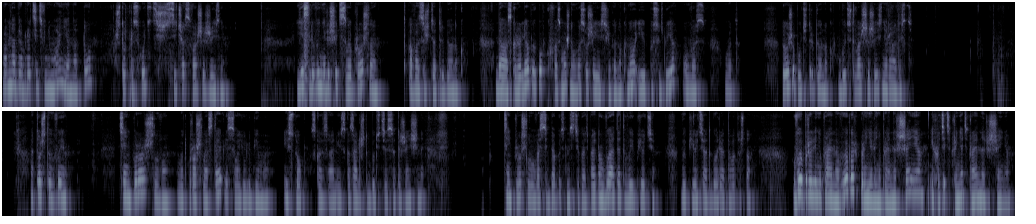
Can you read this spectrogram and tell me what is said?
Вам надо обратить внимание на то, что происходит сейчас в вашей жизни. Если вы не решите свое прошлое, а вас ждет ребенок. Да, с королевой кубков, возможно, у вас уже есть ребенок, но и по судьбе у вас вот тоже будет ребенок, будет в вашей жизни радость. А то, что вы тень прошлого, вот прошлое оставили свою любимую, и стоп, сказали, и сказали, что будете с этой женщиной, тень прошлого вас всегда будет настигать. Поэтому вы от этого и пьете. Вы пьете от горя, от того, что выбрали неправильный выбор, приняли неправильное решение и хотите принять правильное решение.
